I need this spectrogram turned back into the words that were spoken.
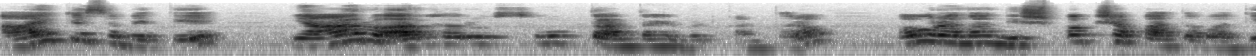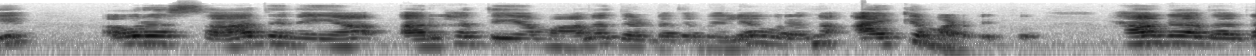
ಆಯ್ಕೆ ಸಮಿತಿ ಯಾರು ಅರ್ಹರು ಸೂಕ್ತ ಅಂತ ಹೇಳ್ಬಿಟ್ಟು ಕಾಣ್ತಾರೋ ಅವರನ್ನ ನಿಷ್ಪಕ್ಷಪಾತವಾಗಿ ಅವರ ಸಾಧನೆಯ ಅರ್ಹತೆಯ ಮಾನದಂಡದ ಮೇಲೆ ಅವರನ್ನ ಆಯ್ಕೆ ಮಾಡಬೇಕು. ಹಾಗಾದಾಗ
